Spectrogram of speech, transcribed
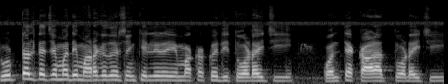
टोटल त्याच्यामध्ये मार्गदर्शन केलेलं आहे. मका कधी तोडायची कोणत्या काळात तोडायची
